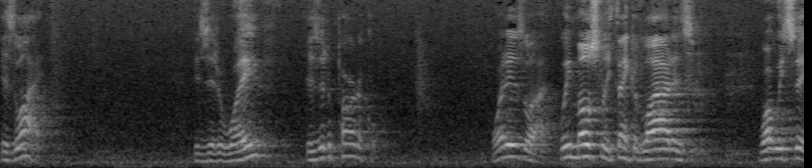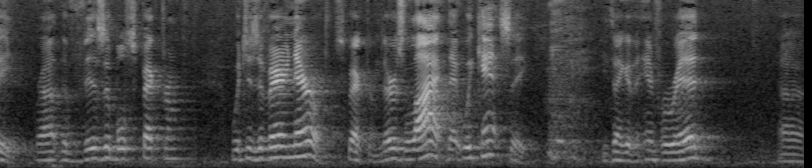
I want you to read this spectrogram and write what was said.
is light? Is it a wave? Is it a particle? What is light? We mostly think of light as what we see, right? The visible spectrum, which is a very narrow spectrum. There's light that we can't see. You think of the infrared, uh,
